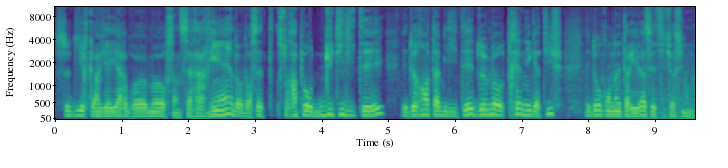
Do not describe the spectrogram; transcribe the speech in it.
se dire qu'un vieil arbre mort, ça ne sert à rien, dans, ce rapport d'utilité et de rentabilité, deux mots très négatifs, et donc on est arrivé à cette situation-là.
